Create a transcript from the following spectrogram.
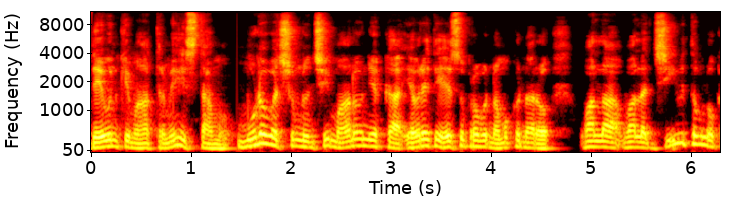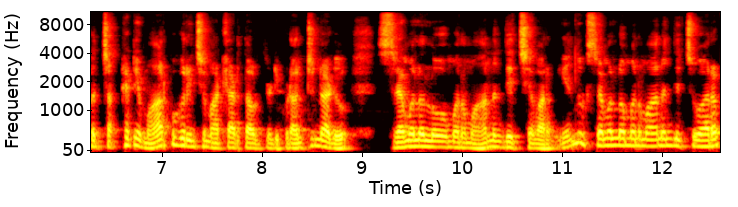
దేవునికి మాత్రమే ఇస్తాము. మూడవ వర్షం నుంచి మానవుని యొక్క ఎవరైతే యేసుప్రభు నమ్ముకున్నారో వాళ్ళ వాళ్ళ జీవితంలో ఒక చక్కటి మార్పు గురించి మాట్లాడుతూ ఉంటున్నాడు ఇప్పుడు అంటున్నాడు శ్రమలలో మనం ఆనందించేవారం ఎందుకు శ్రమల్లో మనం ఆనందించేవారం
